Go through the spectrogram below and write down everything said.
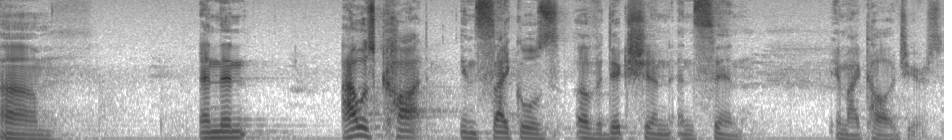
Um, and then I was caught in cycles of addiction and sin in my college years.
